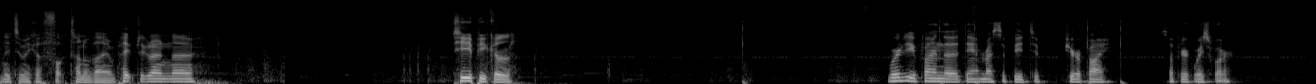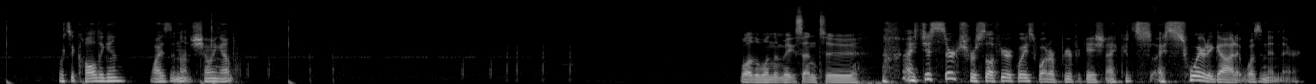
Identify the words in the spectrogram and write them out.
need to make a fuck ton of iron pipe to ground now. Typical. Where do you find the damn recipe to purify sulfuric wastewater? What's it called again? Why is it not showing up? Well, the one that makes into. I just searched for sulfuric wastewater purification. I could, I swear to God, it wasn't in there.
